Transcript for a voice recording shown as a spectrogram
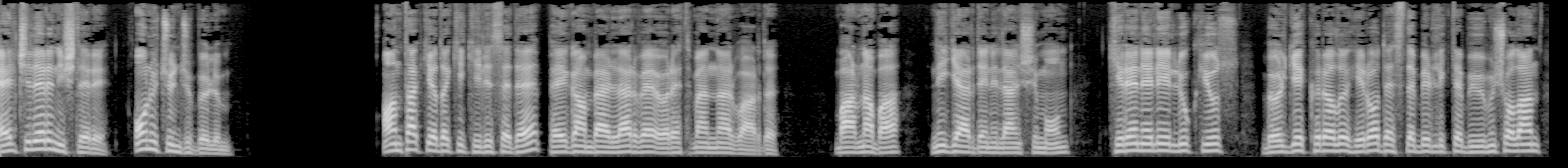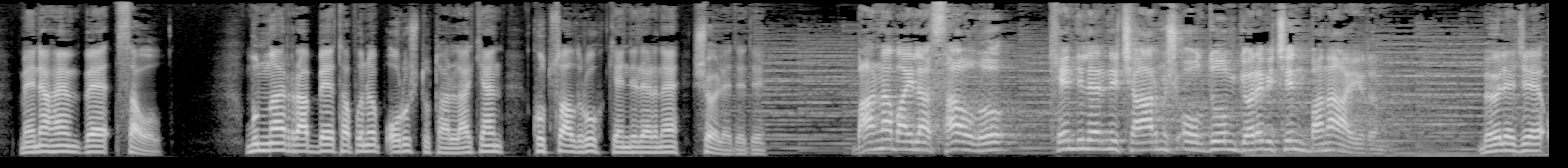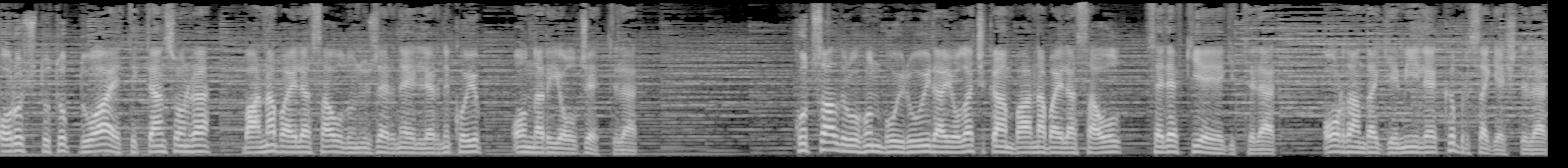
Elçilerin İşleri 13. Bölüm Antakya'daki kilisede peygamberler ve öğretmenler vardı. Barnaba, Niger denilen Şimon, Kireneli Lukyus, bölge kralı Hirodes'le birlikte büyümüş olan Menahem ve Saul. Bunlar Rabbe tapınıp oruç tutarlarken kutsal ruh kendilerine şöyle dedi. Barnaba'yla Saul'u kendilerini çağırmış olduğum görev için bana ayırın. Böylece oruç tutup dua ettikten sonra Barnaba ile Saul'un üzerine ellerini koyup onları yolcu ettiler. Kutsal ruhun buyruğuyla yola çıkan Barnaba ile Saul, Selefkiye'ye gittiler. Oradan da gemiyle Kıbrıs'a geçtiler.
